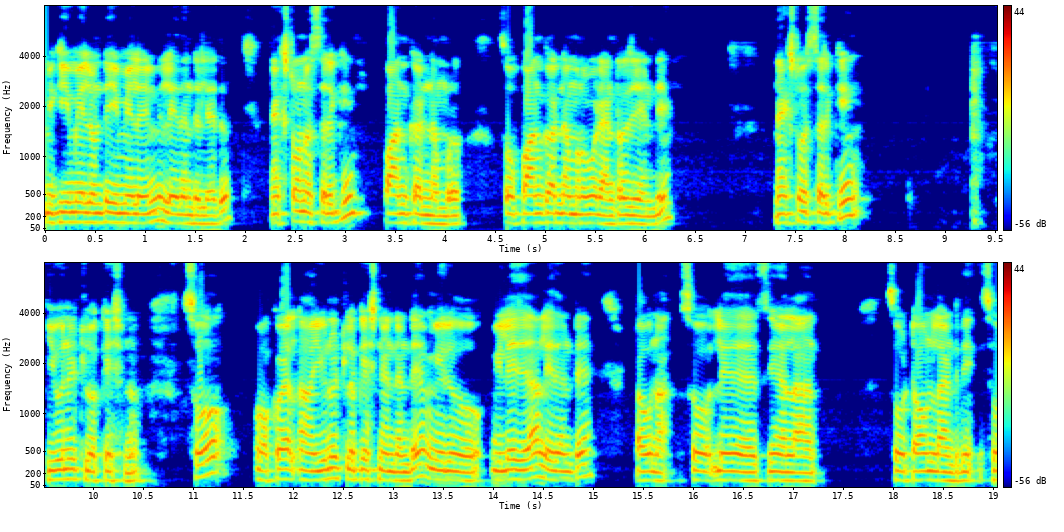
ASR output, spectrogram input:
మీకు ఈమెయిల్ ఉంటే ఈమెయిల్ అయ్యింది లేదంటే లేదు. నెక్స్ట్ వన్ వచ్చేసరికి PAN card number. So PAN card number కూడా ఎంటర్ చేయండి. నెక్స్ట్ వచ్చేసరికి యూనిట్ లొకేషన్. సో ఒకవేళ యూనిట్ లొకేషన్ ఏంటంటే మీరు విలేజా? లేదంటే టౌనా. సో లేదా సో టౌన్ లాంటిది. సో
